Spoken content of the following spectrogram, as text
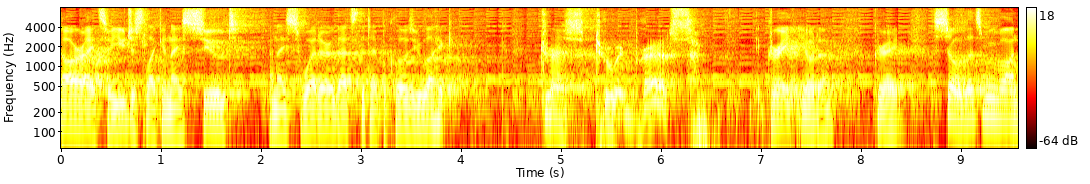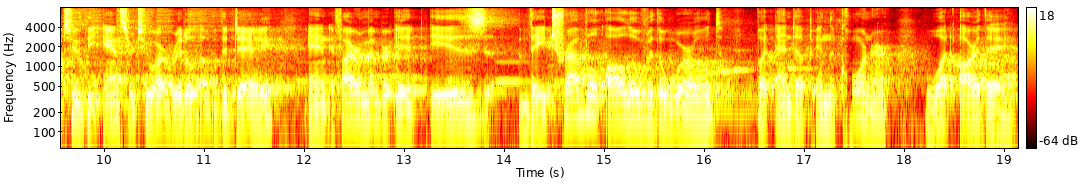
All right, so you just like a nice suit, a nice sweater. That's the type of clothes you like? Dressed to impress. Great, Yoda. Great. So let's move on to the answer to our riddle of the day. And if I remember, it is they travel all over the world but end up in the corner. What are they?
